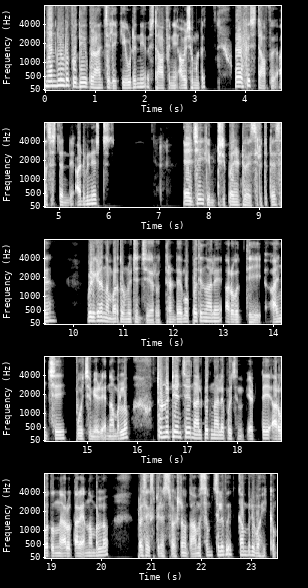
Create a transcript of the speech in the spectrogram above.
ഞങ്ങളുടെ പുതിയ ബ്രാഞ്ചിലേക്ക് ഉടനെ സ്റ്റാഫിനെ ആവശ്യമുണ്ട്. Office staff assistant administrate AG limited പതിനെട്ട് വയസ്സ് ഇരുപത്തെട്ട് വയസ്സ്. വിളിക്കുന്ന നമ്പർ തൊണ്ണൂറ്റഞ്ച് അറുപത്തിരണ്ട് മുപ്പത്തിനാല് അറുപത്തി അഞ്ച് പൂജ്യം ഏഴ് നമ്പറിലോ തൊണ്ണൂറ്റിയഞ്ച് നാൽപ്പത്തിനാല് പൂജ്യം എട്ട് അറുപത്തൊന്ന് അറുപത്താറ് എന്ന നമ്പറിലോ പ്ലസ് എക്സ്പീരിയൻസ് ഭക്ഷണവും താമസം ചിലവ് കമ്പനി വഹിക്കും.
